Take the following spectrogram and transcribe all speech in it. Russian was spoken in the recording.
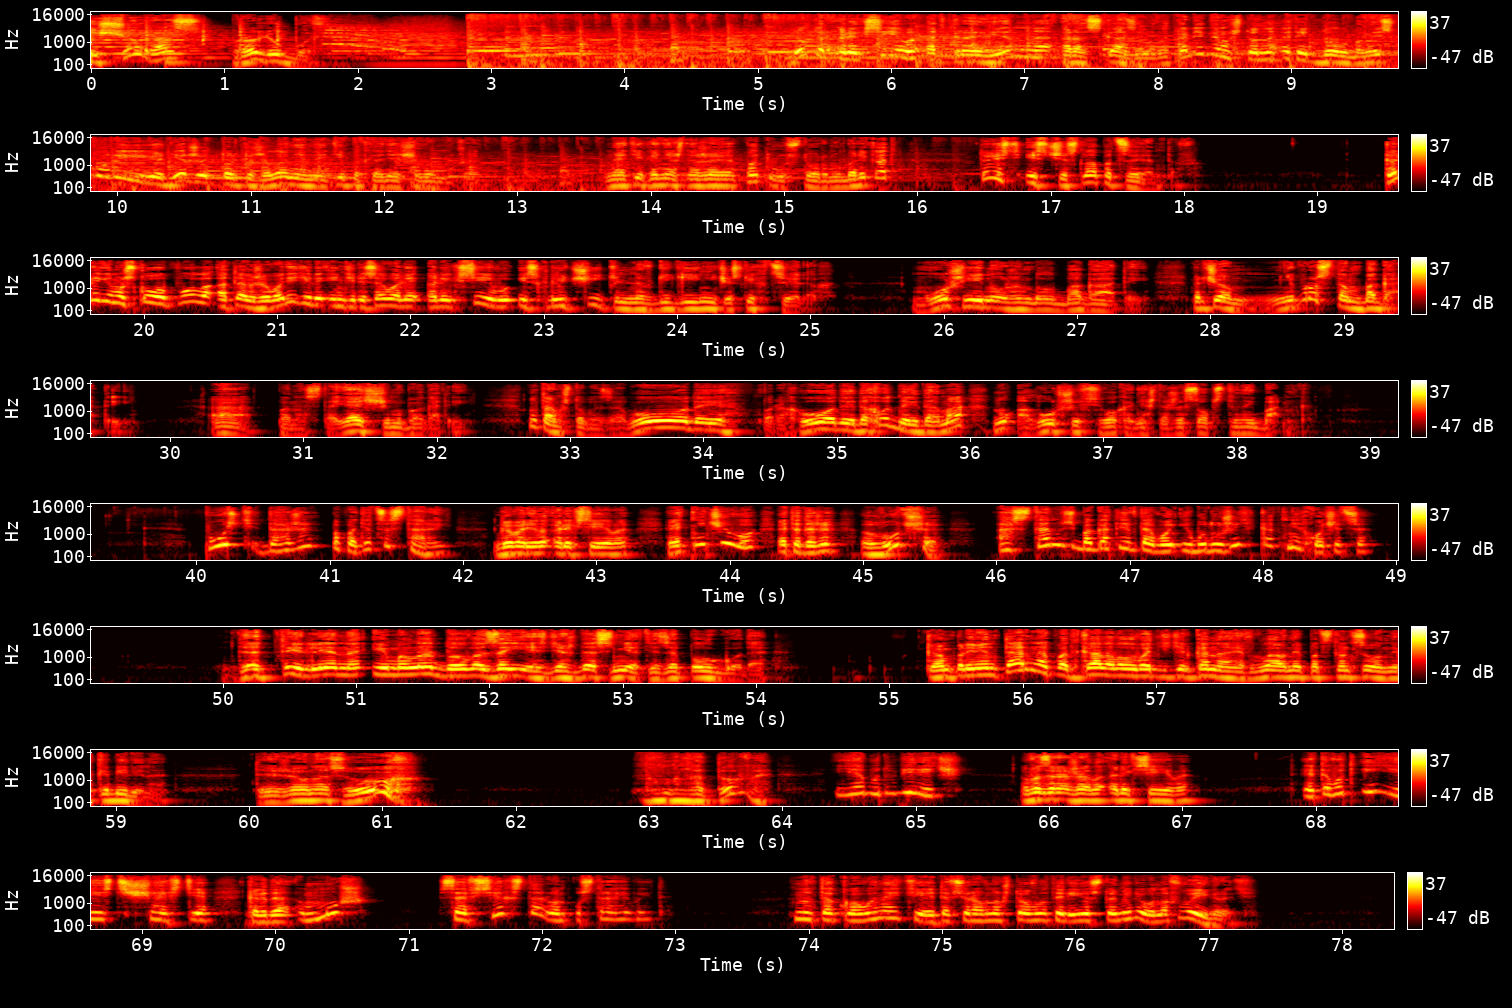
Еще раз про любовь. Доктор Алексеева откровенно рассказывала коллегам, что на этой долбанной скорой ее держит только желание найти подходящего мужа. Найти, конечно же, по ту сторону баррикад, то есть из числа пациентов. Коллеги мужского пола, а также водители интересовали Алексееву исключительно в гигиенических целях. Муж ей нужен был богатый, причем не просто там богатый, а по-настоящему богатый. Ну, там, чтобы заводы, пароходы, доходные дома, ну, а лучше всего, конечно же, собственный банк. «Пусть даже попадется старый», — говорила Алексеева. «Это ничего, это даже лучше. Останусь богатой вдовой и буду жить, как мне хочется». «Да ты, Лена, и молодого заездишь до смерти за полгода», Комплиментарно подкалывал водитель Канаев, главный подстанционный кабелина. Ты же у нас ух! Ну, молодого я буду беречь, возражала Алексеева. Это вот и есть счастье, когда муж со всех сторон устраивает. Но такого найти это все равно, что в лотерею сто миллионов выиграть.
